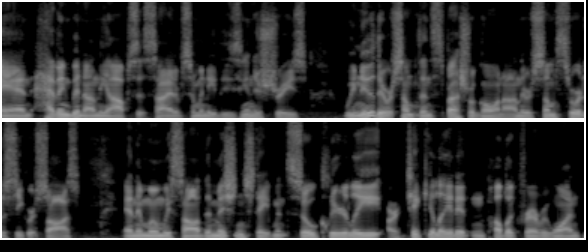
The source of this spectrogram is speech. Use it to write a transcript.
And having been on the opposite side of so many of these industries, we knew there was something special going on. There was some sort of secret sauce. And then when we saw the mission statement so clearly articulated in public for everyone,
